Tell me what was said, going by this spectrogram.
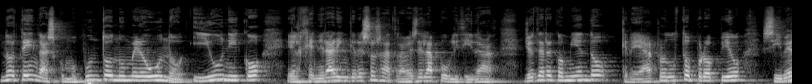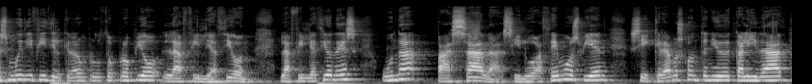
no tengas como punto número uno y único el generar ingresos a través de la publicidad. Yo te recomiendo crear producto propio. Si ves muy difícil crear un producto propio, la afiliación. La afiliación es una pasada. Si lo hacemos bien, si creamos contenido de calidad,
